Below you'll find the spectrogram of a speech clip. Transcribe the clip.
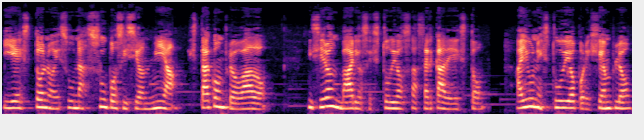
Y esto no es una suposición mía, está comprobado. Hicieron varios estudios acerca de esto. Hay un estudio, por ejemplo,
